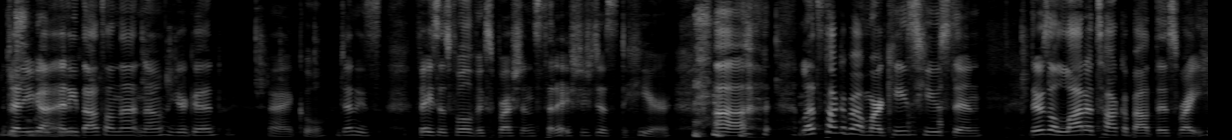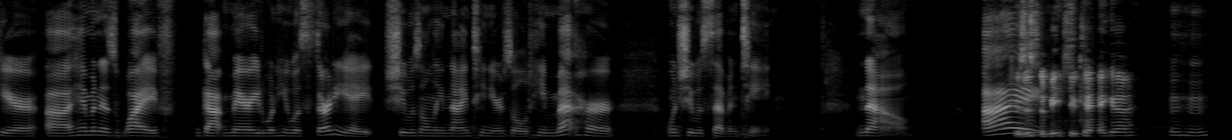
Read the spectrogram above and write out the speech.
Just Jenny, you got little any thoughts on that? No, you're good. All right, cool. Jenny's face is full of expressions today. She's just here. Uh, let's talk about Marques Houston. There's a lot of talk about this right here. Uh, him and his wife got married when he was 38. She was only 19 years old. He met her when she was 17. Now, I Is this the B2K guy? Mm-hmm.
